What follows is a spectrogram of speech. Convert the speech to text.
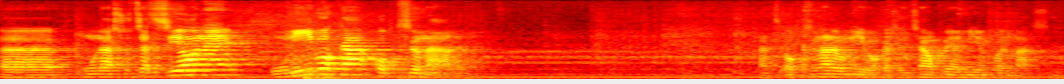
eh, un'associazione univoca opzionale. Anzi opzionale univoca se diciamo prima il minimo poi il massimo.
